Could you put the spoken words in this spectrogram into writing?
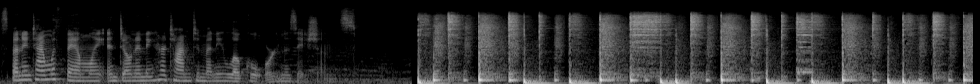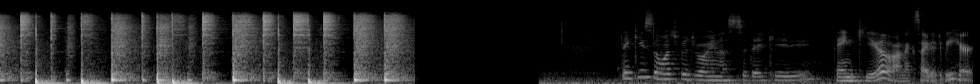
spending time with family, and donating her time to many local organizations. So much for joining us today, Katie. Thank you. I'm excited to be here.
